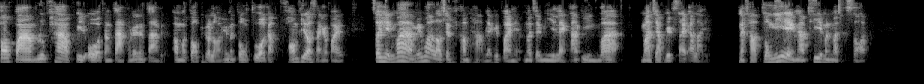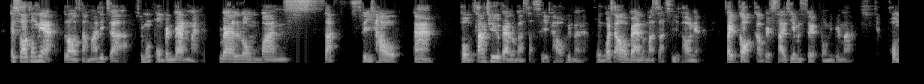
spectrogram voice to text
ข้อความรูปภาพวิดีโอต่างๆคอนเทนต์ต่างๆ เอามาตอบให้กับเราให้มันตรงตัวกับพร้อมที่เราใส่เข้าไป จะเห็นว่าไม่ว่าเราจะคำถามอะไรขึ้นไปเนี่ยมันจะมีแหล่งอ้างอิงว่ามาจากเว็บไซต์อะไรนะครับตรงนี้เองนะครับที่มันมาจากซอส ไอซอสตรงเนี้ยเราสามารถที่จะสมมติผมเป็นแบรนด์ใหม่ แบรนด์โรงพยาบาลสัตว์สีเทาอ่าผมตั้งชื่อแบรนด์โรงพยาบาลสัตว์สีเทาขึ้นมา ผมก็จะเอาแบรนด์โรงพยาบาลสัตว์สีเทาเนี่ยไปเกาะกับเว็บไซต์ที่มันเสิร์ชตรงนี้ขึ้นมา ผม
